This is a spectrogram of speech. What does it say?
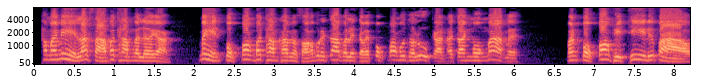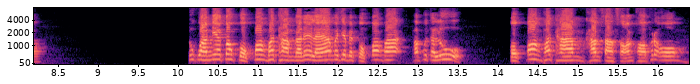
ทำไมไม่เห็นรักษาพระธรรมกันเลยอะ ไม่เห็นปกป้องพระธรรมคำสอนของพระพุทธเจ้ากันเลยแต่ไปปกป้องพุทธลูกกันอาจารย์งงมากเลย มันปกป้องผิดที่หรือเปล่า ทุกวันนี้ต้องปกป้องพระธรรมกันได้แล้ว ไม่ใช่ไปปกป้องพระพระพุทธลูกปกป้องพระธรรมคำสั่งสอนของพระองค์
